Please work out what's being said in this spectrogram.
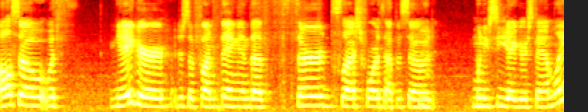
also with Yeager, just a fun thing in the third slash fourth episode, when you see Yeager's family,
